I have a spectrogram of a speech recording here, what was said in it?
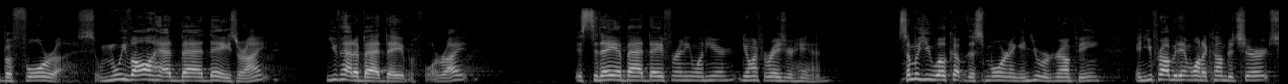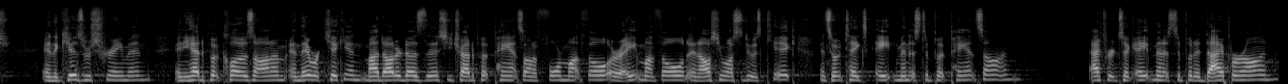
before us. We've all had bad days, right? You've had a bad day before, right? Is today a bad day for anyone here? You don't have to raise your hand. Some of you woke up this morning and you were grumpy and you probably didn't want to come to church and the kids were screaming and you had to put clothes on them and they were kicking. My daughter does this. You try to put pants on a four month old or eight month old and all she wants to do is kick. And so it takes eight minutes to put pants on after it took eight minutes to put a diaper on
